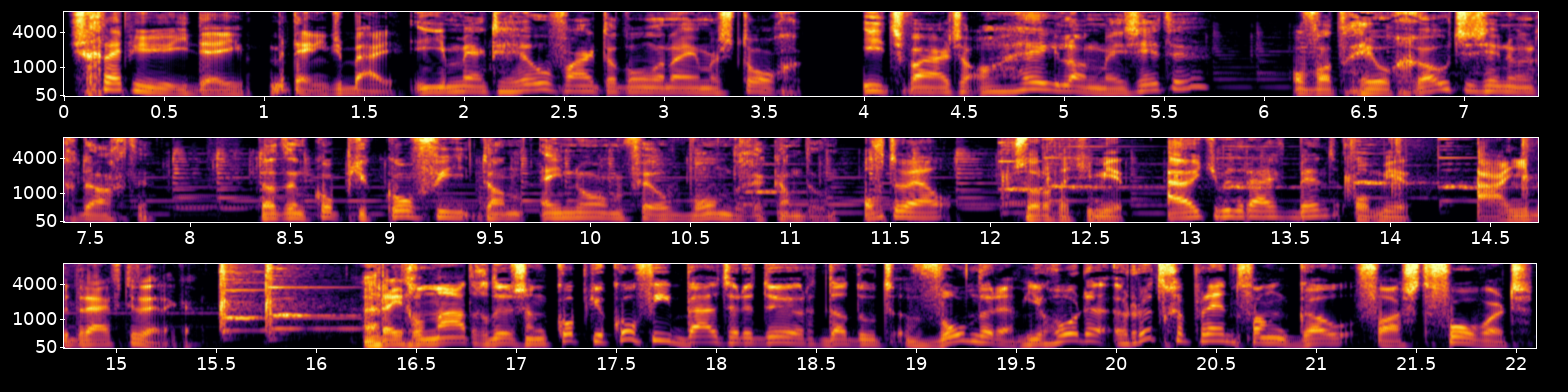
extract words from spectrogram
schrijf je je idee meteen iets bij. Je merkt heel vaak dat ondernemers toch iets waar ze al heel lang mee zitten, of wat heel groot is in hun gedachten, dat een kopje koffie dan enorm veel wonderen kan doen. Oftewel, zorg dat je meer uit je bedrijf bent om meer aan je bedrijf te werken. Regelmatig dus een kopje koffie buiten de deur, dat doet wonderen. Je hoorde Rutger Prent van Go Fast Forward.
